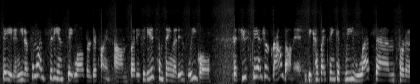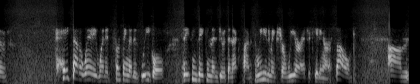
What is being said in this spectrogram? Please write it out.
state, and you know, sometimes city and state laws are different, um, but if it is something that is legal, that you stand your ground on it. Because I think if we let them sort of take that away when it's something that is legal, they think they can then do it the next time. So we need to make sure we are educating ourselves. Um,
